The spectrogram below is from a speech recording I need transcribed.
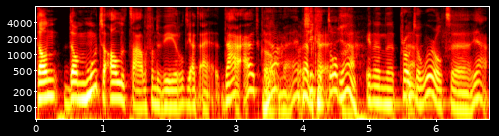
Dan, dan moeten alle talen van de wereld die uiteindelijk daaruit komen. Ja, hè. Dan zit ik, je toch Ja, in een eh, proto-world. eh, ja.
